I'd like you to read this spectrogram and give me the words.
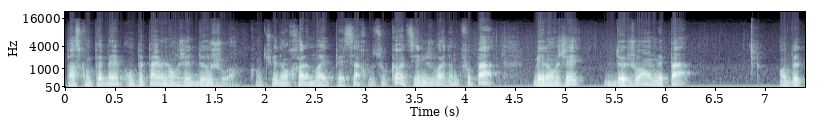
Parce qu'on ne peut pas mélanger deux joies. Quand tu es dans Chol HaMoed, Pessah ou Sukkot, c'est une joie. Donc il ne faut pas mélanger deux joies. On ne met pas en deux,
